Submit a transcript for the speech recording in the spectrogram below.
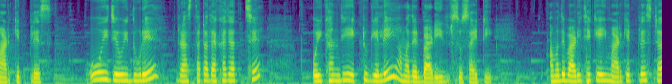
মার্কেট প্লেস ওই যে ওই দূরে রাস্তাটা দেখা যাচ্ছে, ওইখান দিয়ে একটু গেলেই আমাদের বাড়ির সোসাইটি। আমাদের বাড়ি থেকে এই মার্কেট প্লেসটা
